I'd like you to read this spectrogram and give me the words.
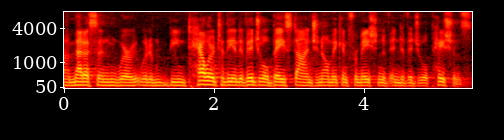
Uh, medicine where it would have been tailored to the individual based on genomic information of individual patients.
